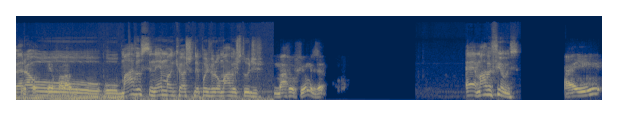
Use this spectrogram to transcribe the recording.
Era o, o Marvel Cinema, que eu acho que depois virou Marvel Studios. Marvel Filmes, é? É, Marvel Filmes. Aí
